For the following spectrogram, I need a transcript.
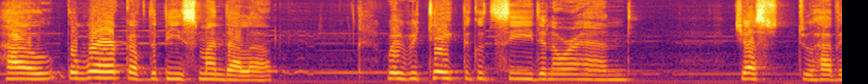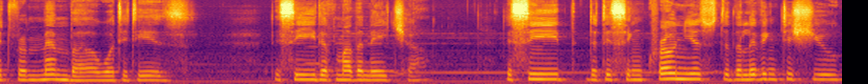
how the work of the peace mandala, where we take the good seed in our hand just to have it remember what it is the seed of Mother Nature, the seed that is synchronous to the living tissue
